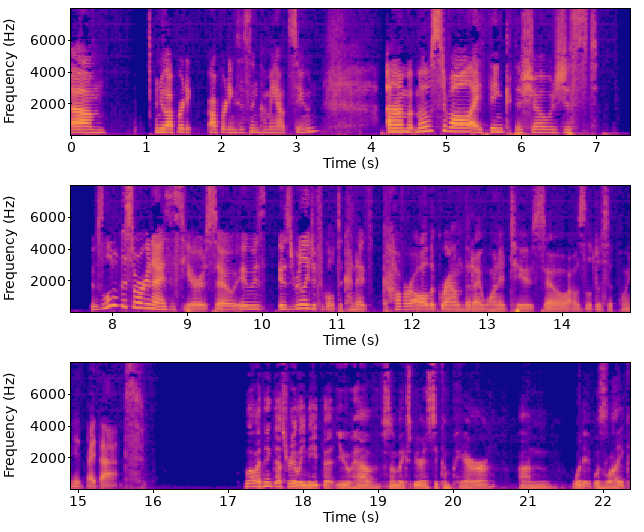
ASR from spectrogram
um, new operating operating system coming out soon. Um, most of all, I think the show was just it was a little disorganized this year, so it was it was really difficult to kind of cover all the ground that I wanted to. So I was a little disappointed by that. Well, I think that's really neat that you have some experience to compare on what it was like.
